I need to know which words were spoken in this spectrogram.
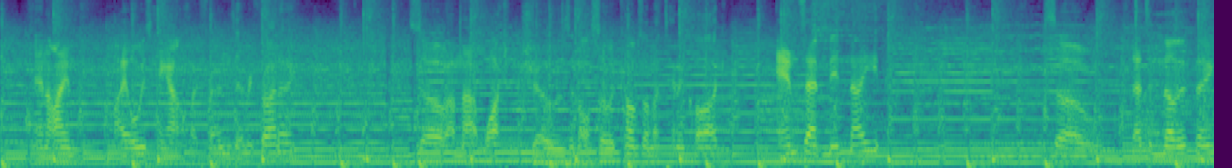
and I'm I always hang out with my friends every Friday, so I'm not watching the shows, and also it comes on at 10 o'clock, ends at midnight, so that's another thing.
